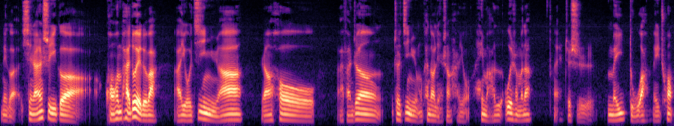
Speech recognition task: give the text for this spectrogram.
那个显然是一个狂欢派对，对吧？啊，有妓女啊，然后，哎，反正这妓女我们看到脸上还有黑麻子，为什么呢？哎，这是梅毒啊，梅疮。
